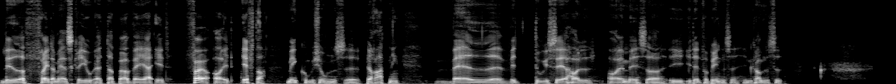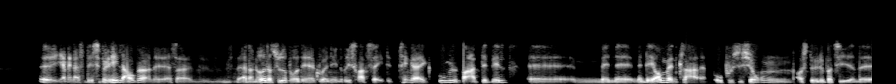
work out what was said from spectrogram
leder fredag med at skrive, at der bør være et før og et efter Mink-kommissionens øh, beretning. Hvad øh, vil du især holde øje med så i, i den forbindelse i den kommende tid? Øh, jamen altså, det er selvfølgelig helt afgørende. Altså, er der noget, der tyder på, at det her kunne ende i en rigsretssag? Det tænker jeg ikke umiddelbart, det vil. Øh, men, øh, men det er omvendt klart, at oppositionen og støttepartierne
